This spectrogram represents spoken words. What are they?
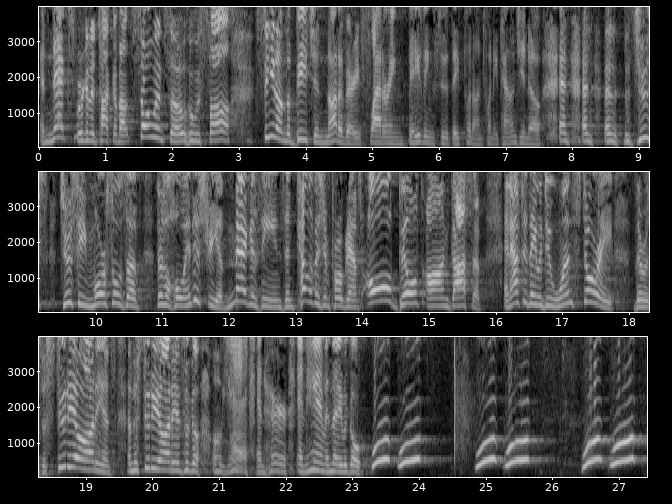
And next, we're going to talk about so and so who was saw seen on the beach in not a very flattering bathing suit. They put on 20 pounds, you know, and and and the juice, juicy morsels of. There's a whole industry of magazines and television programs, all built on gossip. And after they would do one story, there was a studio audience, and the studio audience would go, "Oh yeah," and her and him, and then they would go, whoop, whoop, whoop, whoop, whoop, whoop.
